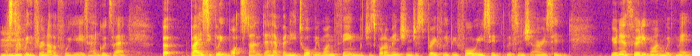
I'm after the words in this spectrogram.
I Mm. stuck with him for another four years. How good's that? But basically, what started to happen, he taught me one thing, which is what I mentioned just briefly before. He said, Listen, Shari, he said, You're now 31, we've met.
